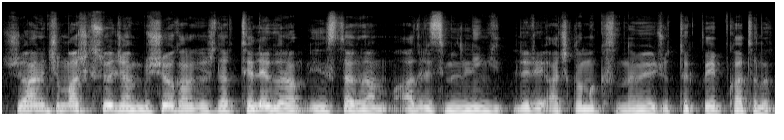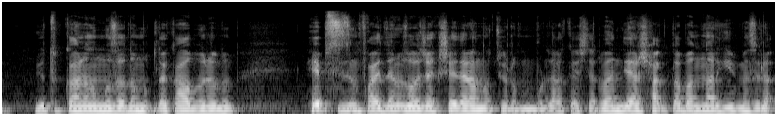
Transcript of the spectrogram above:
Şu an için başka söyleyeceğim bir şey yok arkadaşlar. Telegram, Instagram adresimin linkleri açıklama kısmında mevcut. Tıklayıp katılın. YouTube kanalımıza da mutlaka abone olun. Hep sizin faydanız olacak şeyler anlatıyorum burada arkadaşlar. Ben diğer şaklabanlar gibi mesela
